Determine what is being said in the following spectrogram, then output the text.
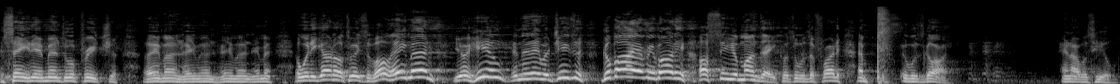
saying Amen to a preacher. Amen, Amen, Amen, Amen. And when he got out to it, he said, Well, Amen, you're healed in the name of Jesus. Goodbye, everybody. I'll see you Monday, because it was a Friday. And it was gone. And I was healed.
